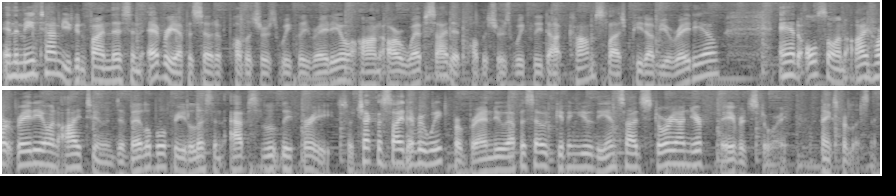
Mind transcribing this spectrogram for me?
In the meantime, you can find this and every episode of Publishers Weekly Radio on our website at publishersweekly.com slash pwradio and also on iHeartRadio and iTunes, available for you to listen absolutely free. So check the site every week for a brand new episode giving you the inside story on your favorite story. Thanks for listening.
